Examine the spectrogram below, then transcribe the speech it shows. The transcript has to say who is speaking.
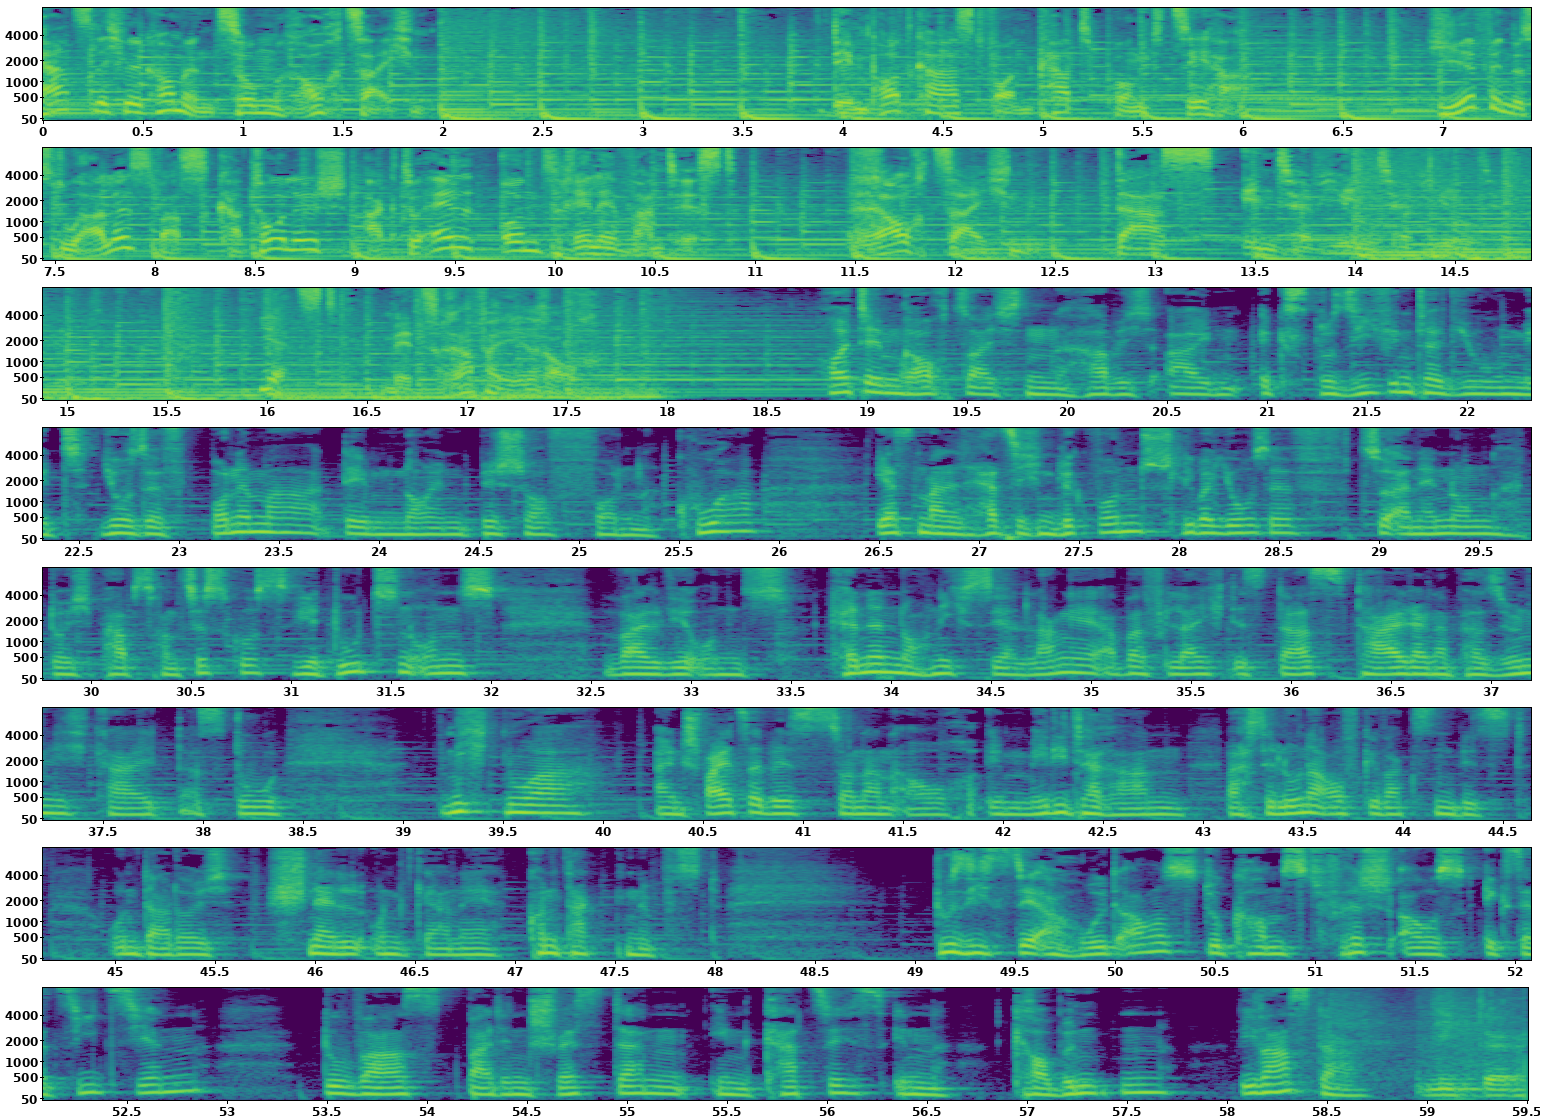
Speaker 1: Herzlich willkommen zum Rauchzeichen, dem Podcast von kat.ch. Hier findest du alles, was katholisch, aktuell und relevant ist. Rauchzeichen, das Interview. Interview. Jetzt mit Raphael Rauch.
Speaker 2: Heute im Rauchzeichen habe ich ein Exklusivinterview mit Josef Bonnemar, dem neuen Bischof von Chur. Erstmal herzlichen Glückwunsch, lieber Josef, zur Ernennung durch Papst Franziskus. Wir duzen uns, weil wir uns kennen, noch nicht sehr lange, aber vielleicht ist das Teil deiner Persönlichkeit, dass du nicht nur ein Schweizer bist, sondern auch im mediterranen Barcelona aufgewachsen bist und dadurch schnell und gerne Kontakt knüpfst. Du siehst sehr erholt aus, du kommst frisch aus Exerzitien, Du warst bei den Schwestern in Katzis in Graubünden. Wie war's da?
Speaker 3: Mit, der,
